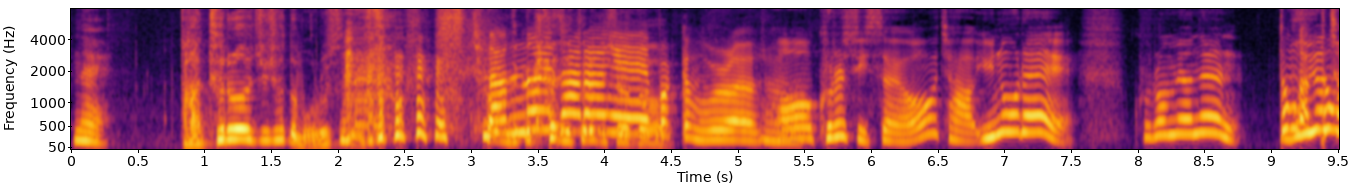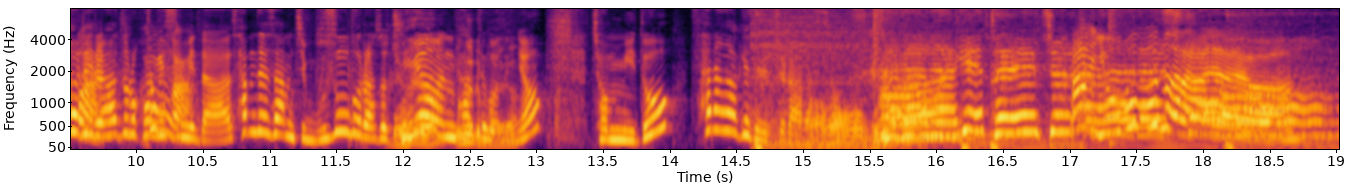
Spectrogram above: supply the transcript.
네. 다 틀어주셔도 모를 수도 있어. 난널 처음부터 끝까지 사랑해 들어주셔도. 밖에 몰라요. 저는. 어, 그럴 수 있어요. 자, 이 노래, 그러면은, 통과, 무효 통과, 처리를 하도록 통과. 하겠습니다. 3대3 지금 무승부라서 뭐예요? 중요한 파트거든요. 전미도 사랑하게 될 줄 알았어. 어, 뭐야. 사랑하게 될줄 아, 요 부분은 알아요.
